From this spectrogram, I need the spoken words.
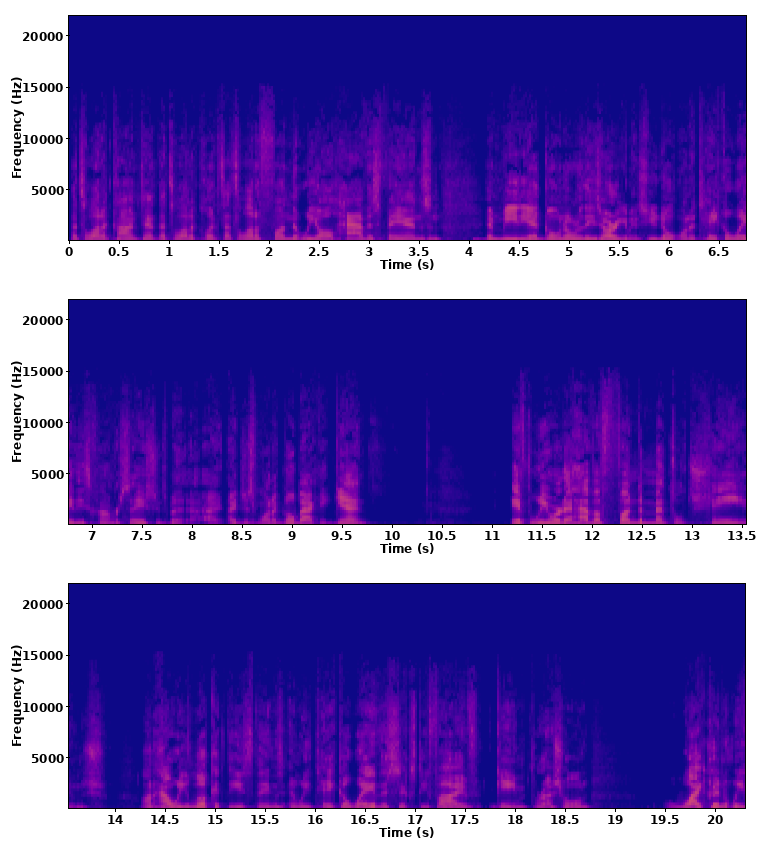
that's a lot of content, that's a lot of clicks, that's a lot of fun that we all have as fans and and media going over these arguments. You don't want to take away these conversations, but I, I just want to go back again. If we were to have a fundamental change on how we look at these things and we take away the 65 game threshold, why couldn't we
